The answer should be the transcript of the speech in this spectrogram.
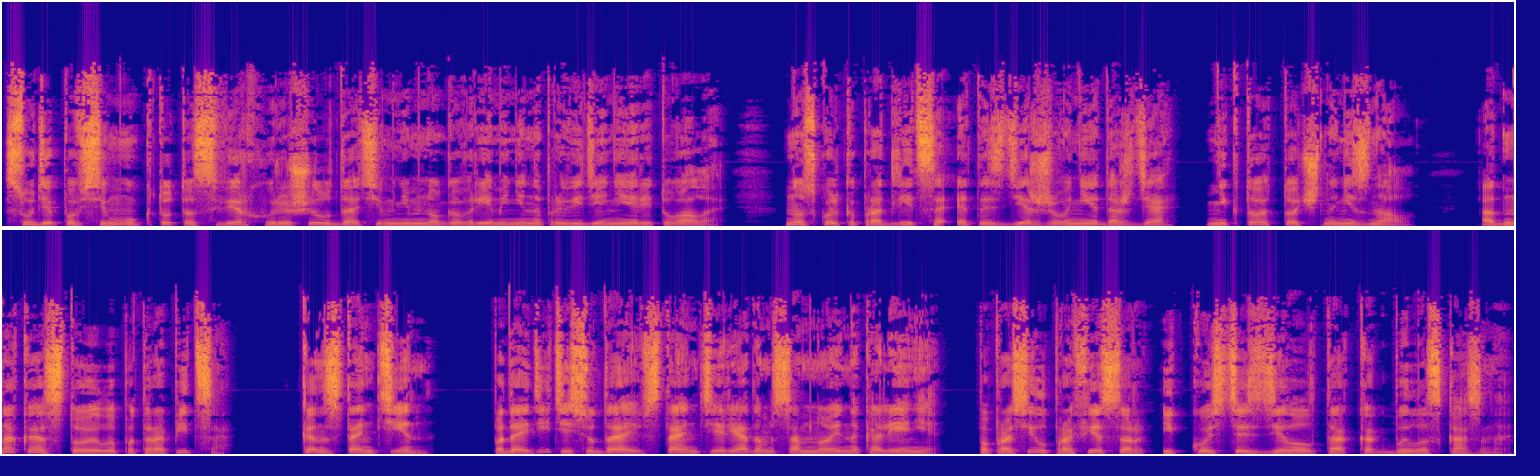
Судя по всему, кто-то сверху решил дать им немного времени на проведение ритуала – но сколько продлится это сдерживание дождя, никто точно не знал. Однако стоило поторопиться. «Константин, подойдите сюда и встаньте рядом со мной на колени», попросил профессор, и Костя сделал так, как было сказано.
